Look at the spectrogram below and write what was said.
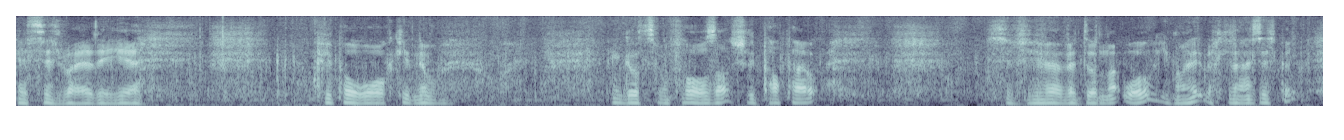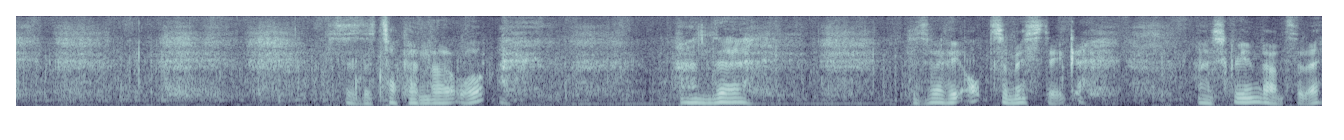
This is where the uh, people walking the Ingleton Falls actually pop out. So if you've ever done that walk you might recognise this bit is the top end of that walk. And uh, it's very optimistic. Ice cream van today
